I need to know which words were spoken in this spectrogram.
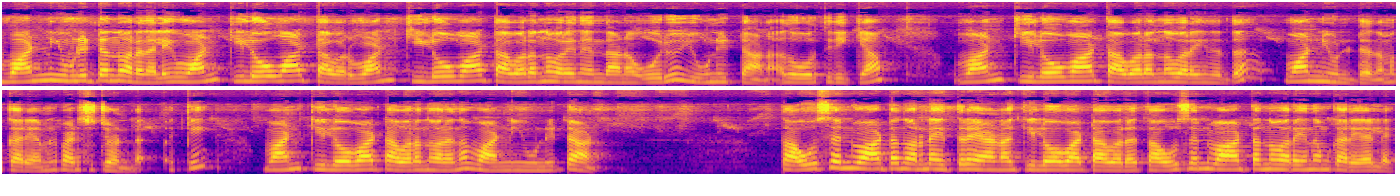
വൺ യൂണിറ്റ് എന്ന് പറയുന്നത് അല്ലെങ്കിൽ one kilo watt hour one kilo watt hour എന്ന് പറയുന്നത് എന്താണ്? ഒരു യൂണിറ്റ് ആണ് അത് ഓർത്തിരിക്കാം. വൺ കിലോ വാട്ട് അവർ എന്ന് പറയുന്നത് വൺ യൂണിറ്റ് നമുക്കറിയാം നമ്മൾ പഠിച്ചിട്ടുണ്ട്. Okay one kilo watt hour എന്ന് പറയുന്നത് വൺ യൂണിറ്റ് ആണ്. തൗസൻഡ് വാട്ട് എന്ന് പറഞ്ഞാൽ എത്രയാണ്? Kilo watt hour thousand watt എന്ന് പറയുന്നത് നമുക്കറിയാം അല്ലേ?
